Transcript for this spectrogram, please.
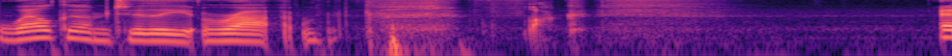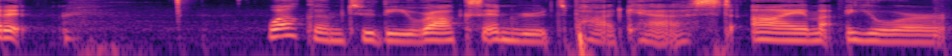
Welcome to the raw. Fuck. Edit. Welcome to the Rocks and Roots podcast. I'm your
